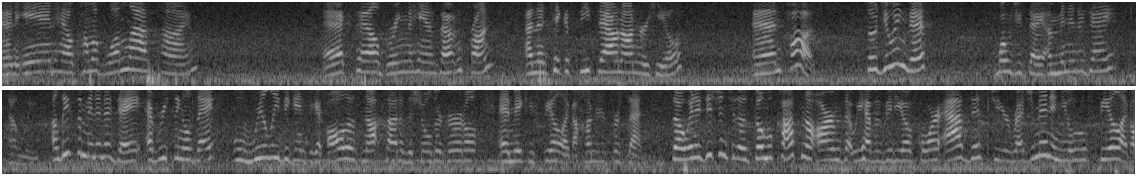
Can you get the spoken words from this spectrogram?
And inhale, come up one last time. Exhale, bring the hands out in front and then take a seat down on her heels. So doing this, what would you say, a minute a day? At least. At least a minute a day, every single day, will really begin to get all those knots out of the shoulder girdle and make you feel like 100%. So in addition to those Gomukhasana arms that we have a video for, add this to your regimen and you'll feel like a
